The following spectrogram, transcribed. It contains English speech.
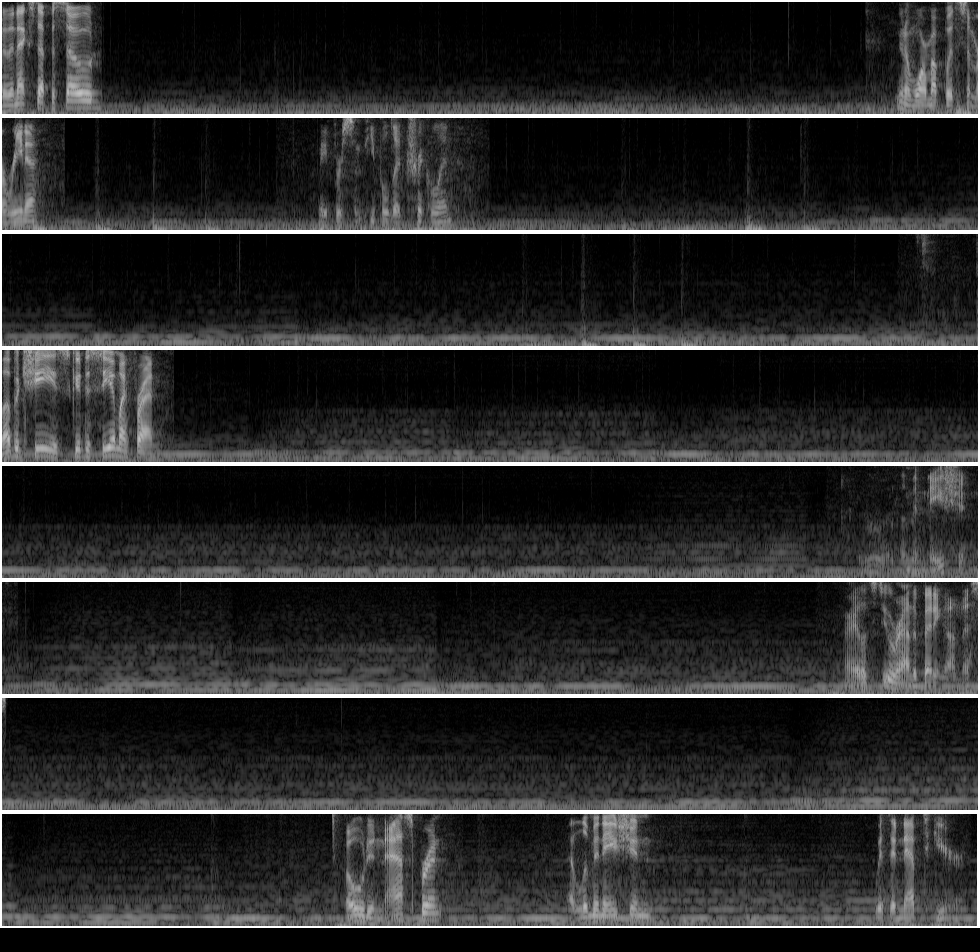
To the next episode. I'm gonna warm up with some arena. Wait for some people to trickle in. Bubba Cheese, good to see you, my friend. Ooh, elimination. Alright, let's do a round of betting on this. Odin Aspirant. Elimination with inept gear.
